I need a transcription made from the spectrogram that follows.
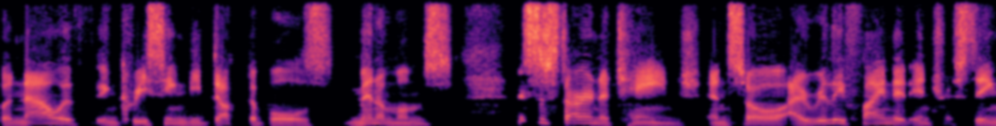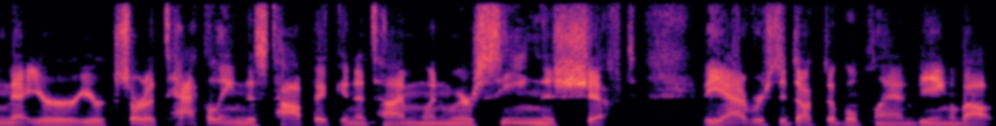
but now with increasing deductibles minimums this is starting to change and so i really find it interesting that you're you're sort of tackling this topic in a time when we're seeing this shift the average deductible plan being about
